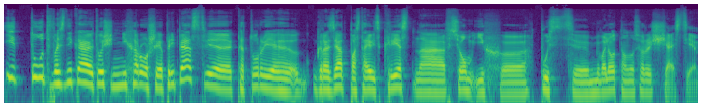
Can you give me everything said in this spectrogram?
и тут возникают очень нехорошие препятствия, которые грозят поставить крест на всем их, э, пусть э, мимолетном, но все же счастье.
